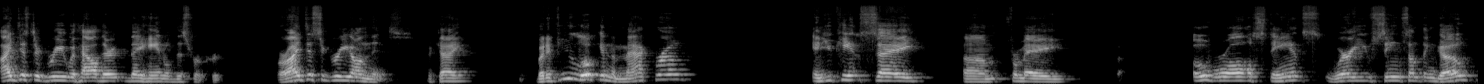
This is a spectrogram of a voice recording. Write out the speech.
I disagree with how they they handled this recruitment, or I disagree on this. Okay, but if you look in the macro, and you can't say um, from a overall stance where you've seen something go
